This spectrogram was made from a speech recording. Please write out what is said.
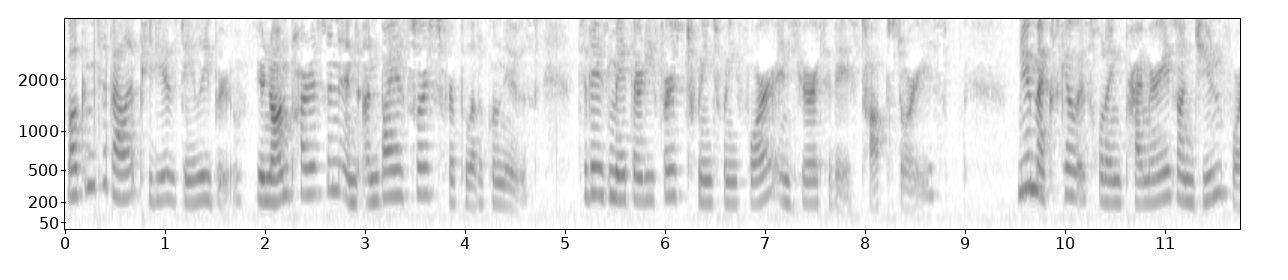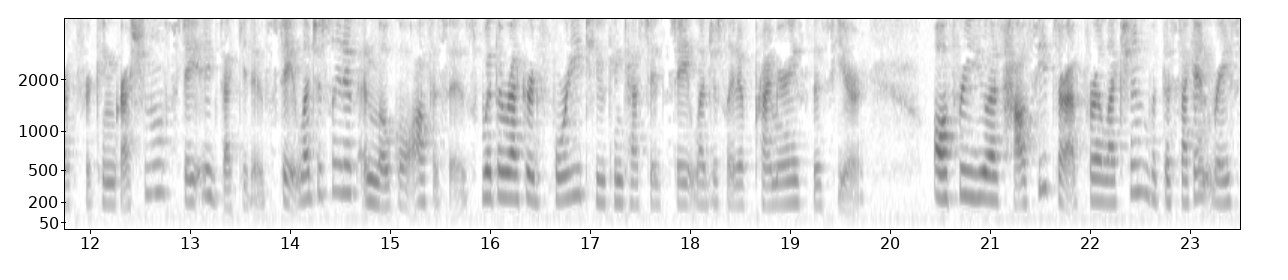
Welcome to Ballotpedia's Daily Brew, your nonpartisan and unbiased source for political news. Today's May 31st, 2024, and here are today's top stories. New Mexico is holding primaries on June 4th for congressional, state executive, state legislative, and local offices, with a record 42 contested state legislative primaries this year. All three U.S. House seats are up for election, with the second race,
